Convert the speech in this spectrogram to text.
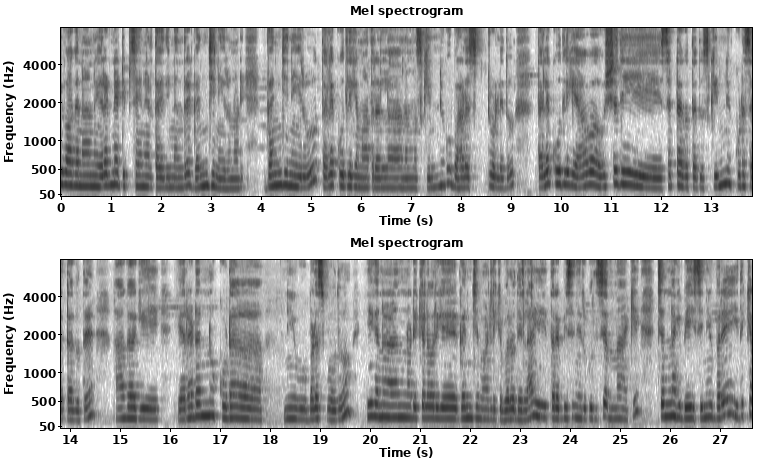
ಇವಾಗ ನಾನು ಎರಡನೇ ಟಿಪ್ಸ್ ಏನು ಹೇಳ್ತಾ ಇದ್ದೀನಿ ಅಂದರೆ ಗಂಜಿ ನೀರು ನೋಡಿ. ಗಂಜಿ ನೀರು ತಲೆ ಕೂದಲಿಗೆ ಮಾತ್ರ ಅಲ್ಲ, ನಮ್ಮ ಸ್ಕಿನ್ನಿಗೂ ಬಹಳಷ್ಟು ಒಳ್ಳೆಯದು ತಲೆ ಕೂದಲಿಗೆ ಯಾವ ಔಷಧಿ ಸೆಟ್ ಆಗುತ್ತೆ ಅದು ಸ್ಕಿನ್ನಿಗೆ ಕೂಡ ಸೆಟ್ ಆಗುತ್ತೆ. ಹಾಗಾಗಿ ಎರಡನ್ನೂ ಕೂಡ ನೀವು ಬಳಸ್ಬೋದು. ಈಗ ನಾನು ನೋಡಿ ಕೆಲವರಿಗೆ ಗಂಜಿ ಮಾಡಲಿಕ್ಕೆ ಬರೋದಿಲ್ಲ. ಈ ಥರ ಬಿಸಿ ನೀರು ಕುದಿಸಿ ಅದನ್ನ ಹಾಕಿ ಚೆನ್ನಾಗಿ ಬೇಯಿಸಿ, ನೀವು ಬರೀ ಇದಕ್ಕೆ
